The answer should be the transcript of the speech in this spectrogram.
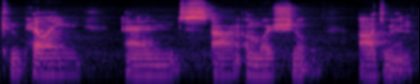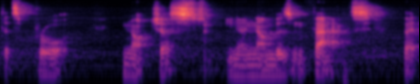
compelling and uh, emotional argument that's brought not just you know numbers and facts, but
